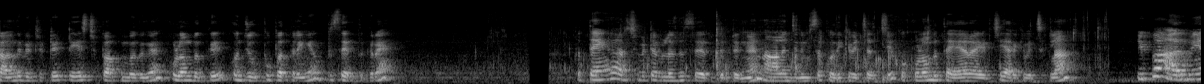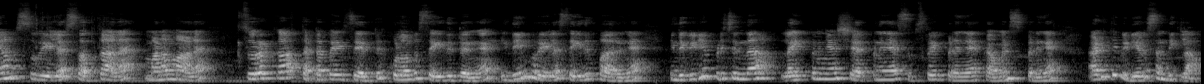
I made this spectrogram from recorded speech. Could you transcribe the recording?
கலந்து விட்டுட்டு டேஸ்ட் பார்க்கும்போதுங்க குழம்புக்கு கொஞ்சம் உப்பு பத்தலைங்க. உப்பு சேர்த்துக்கிறேன். இப்போ தேங்காய் அரைச்சி விட்டு விழுது சேர்த்துட்டுங்க. நாலஞ்சு நிமிஷம் கொதிக்க வச்சாச்சு. இப்போ குழம்பு தயாராகிடுச்சு இறக்கி வச்சுக்கலாம். இப்போ அருமையான சுவையில சத்தான மனமான சுரக்காய் தட்டைப்பயிர் சேர்த்து குழம்பு செய்துட்டேங்க. இதே முறையில செய்து பாருங்க. இந்த வீடியோ பிடிச்சிருந்தா லைக் பண்ணுங்க ஷேர் பண்ணுங்க சப்ஸ்கிரைப் பண்ணுங்க கமெண்ட்ஸ் பண்ணுங்க. அடுத்த வீடியோவில் சந்திக்கலாம்.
